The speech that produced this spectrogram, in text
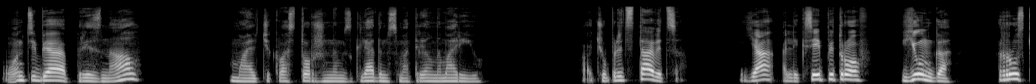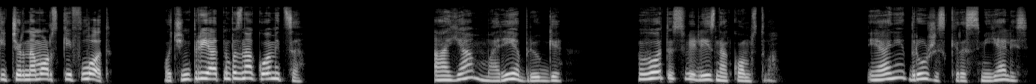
Он тебя признал? Мальчик восторженным взглядом смотрел на Марию. Хочу представиться. Я Алексей Петров, Юнга, русский Черноморский флот. Очень приятно познакомиться. А я Мария Брюгге. Вот и свели знакомство. И они дружески рассмеялись,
